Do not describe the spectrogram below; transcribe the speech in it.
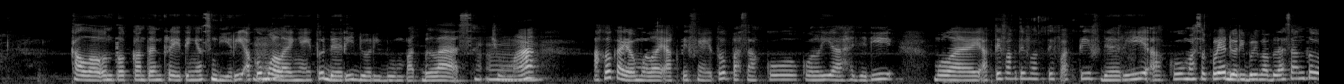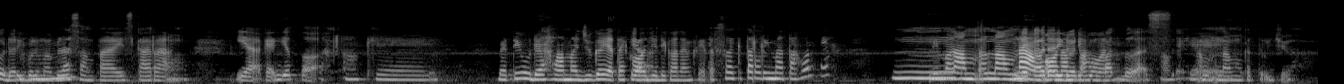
kalau untuk content creatingnya sendiri aku hmm. mulainya itu dari 2014 hmm. cuma aku kayak mulai aktifnya itu pas aku kuliah jadi mulai aktif aktif aktif aktif dari aku masuk kuliah 2015an tuh 2015 hmm. sampai sekarang ya kayak gitu oke okay. berarti udah lama juga ya teh kalau ya. jadi content creator sekitar lima tahun ya hmm, lima enam enam deh kalau dari 2014 okay. enam ke tujuh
